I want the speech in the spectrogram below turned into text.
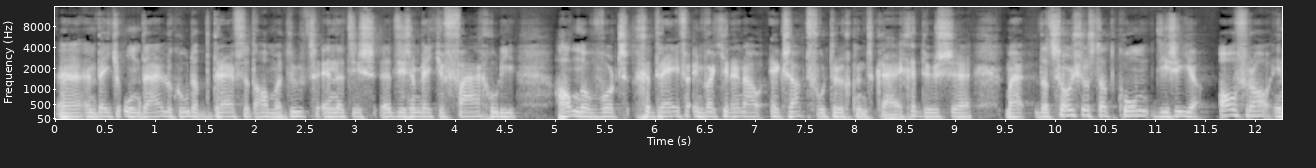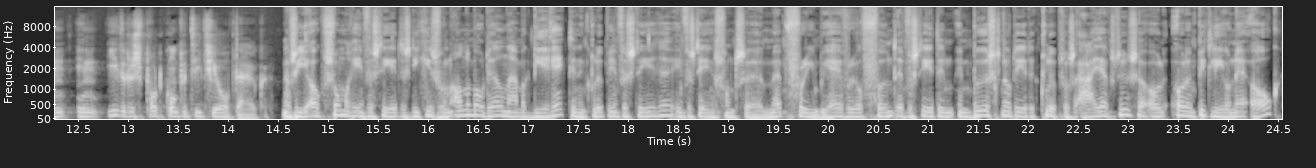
uh, een beetje onduidelijk hoe dat bedrijf dat allemaal doet. En het is, het is een beetje vaag hoe die handel wordt gedreven. En wat je er nou exact voor terug kunt krijgen. Dus, uh, maar dat die zie je overal in, in iedere sportcompetitie opduiken. Dan zie je ook sommige investeerders die kiezen voor een ander model, namelijk direct in een club investeren. Investeringsfonds uh, Map Free Behavioral Fund investeert in, in beursgenoteerde clubs, zoals Ajax dus, Olympique Lyonnais ook.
